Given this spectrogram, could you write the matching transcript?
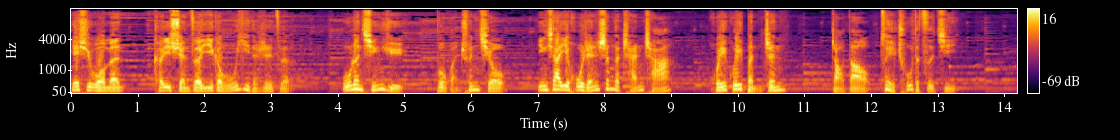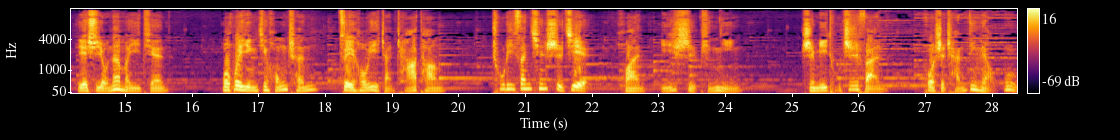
也许我们可以选择一个无意的日子，无论晴雨，不管春秋，饮下一壶人生的禅茶。回归本真，找到最初的自己。也许有那么一天，我会饮尽红尘最后一盏茶汤，出离三千世界，换一世平宁。是迷途知返，或是禅定了悟，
